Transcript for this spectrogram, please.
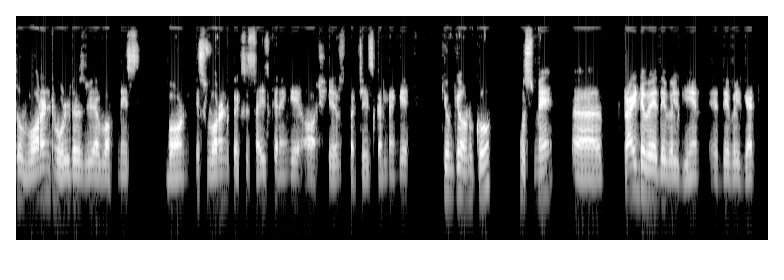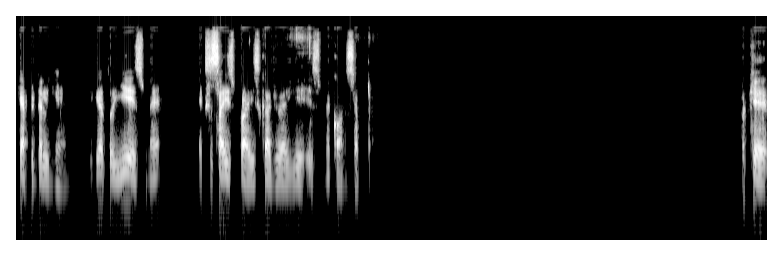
तो वारंट होल्डर्स जो है वो अपने बॉन्ड इस वारंट को एक्सरसाइज करेंगे और शेयर्स परचेज कर लेंगे, क्योंकि उनको उसमें राइट अवे दे विल गेन दे विल गेट कैपिटल गेन ठीक है तो ये इसमें एक्सरसाइज प्राइस का जो है ये इसमें कॉन्सेप्ट है Okay,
